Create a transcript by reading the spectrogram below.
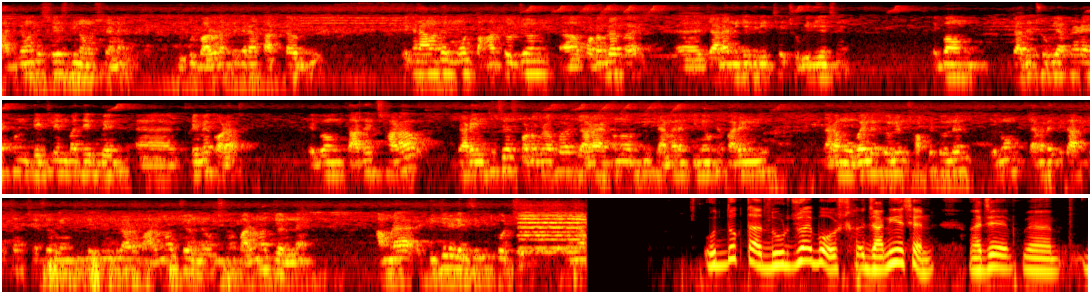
আজকে আমাদের শেষ দিন অনুষ্ঠানে, দুপুর বারোটা থেকে রাত আটটা অবধি। এখানে আমাদের মোট বাহাত্তর জন ফটোগ্রাফার যারা নিজেদের ইচ্ছে ছবি দিয়েছে। এবং যাদের ছবি আপনারা এখন দেখলেন বা দেখবেন ফ্রেমে করা। এবং তাদের ছাড়াও যারা এনথুসিয়াস ফটোগ্রাফার যারা এখনও অবধি ক্যামেরা কিনে উঠতে পারেননি তারা মোবাইলে তোলেন, শখে তোলেন এবং ক্যামেরার দিকে আসতে চান, সেসব এনথুসিয়াসগুলো আরও বাড়ানোর জন্য উৎসাহ বাড়ানোর জন্য আমরা ডিজিটাল এক্সিকিউট করছি। উদ্যোক্তা দুর্জয় বোস জানিয়েছেন যে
